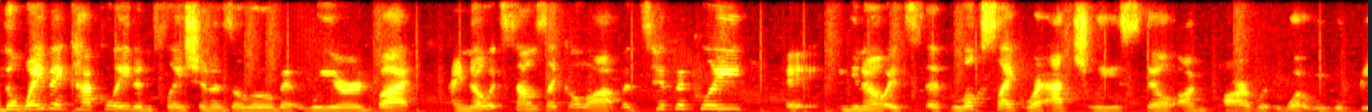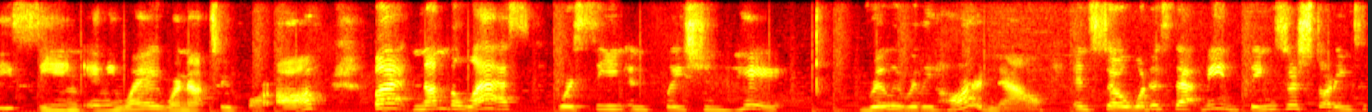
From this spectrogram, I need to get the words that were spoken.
the way they calculate inflation is a little bit weird, but I know it sounds like a lot, but typically it, you know, it's it looks like we're actually still on par with what we would be seeing anyway. We're not too far off, but nonetheless, we're seeing inflation hit really, really hard now. And so, what does that mean? Things are starting to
